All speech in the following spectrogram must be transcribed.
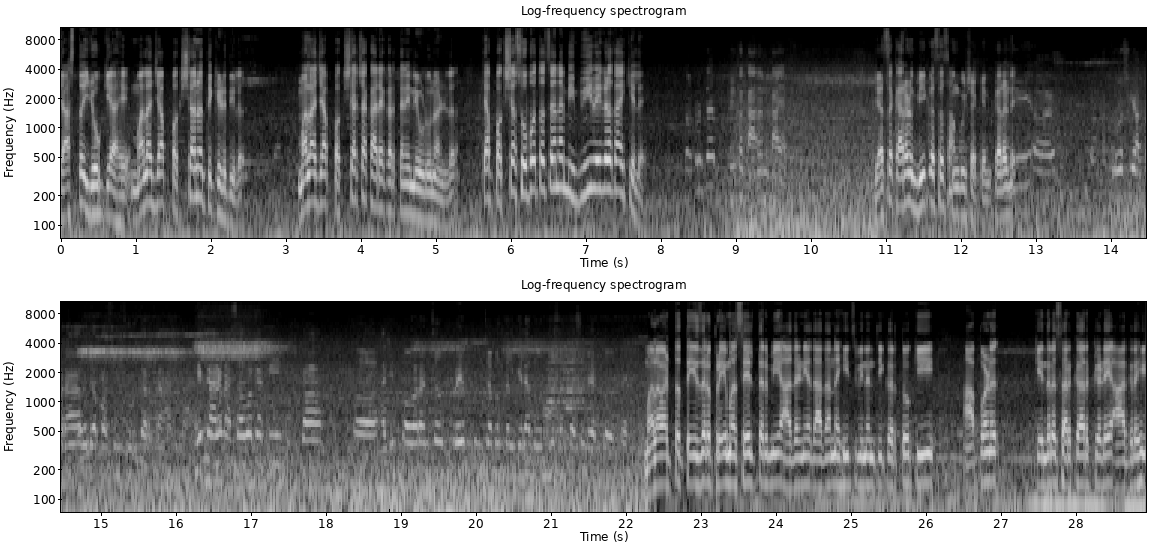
जास्त योग्य आहे. मला ज्या पक्षानं तिकीट दिलं मला ज्या पक्षाच्या कार्यकर्त्याने निवडून आणलं त्या पक्षासोबतच आहे ना मी मी वेगळं काय केलं आहे डॉक्टर साहेब याचं कारण काय आहे? याचं कारण मी कसं सांगू शकेन? कारण आक्रोश यात्रा उद्यापासून सुरू करता. हे कारण असावं का की अजित पवारांचं प्रेम तुमच्याबद्दल गेल्या दोन दिवसांपासून व्यक्त होत आहे. मला वाटतं ते जर प्रेम असेल तर मी आदरणीय दादांना हीच विनंती करतो की आपण केंद्र सरकारकडे आग्रही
